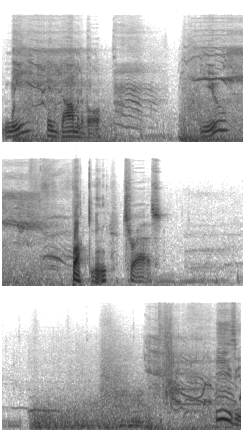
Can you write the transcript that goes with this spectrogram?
Me, indomitable. You, fucking trash. Easy.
